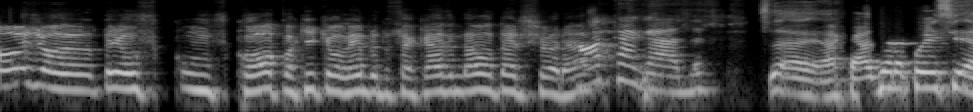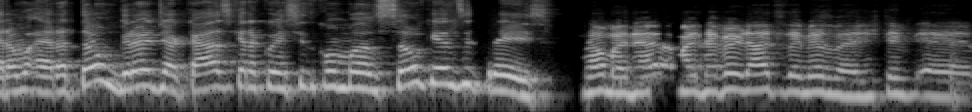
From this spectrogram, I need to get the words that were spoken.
hoje eu tenho uns, uns copos aqui que eu lembro dessa casa e me dá vontade de chorar. Uma cagada. A casa era conhecida, era, era tão grande a casa que era conhecida como Mansão 503. Não, mas é, mas é verdade isso daí mesmo. né? A gente teve, é,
